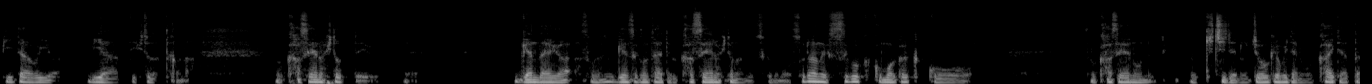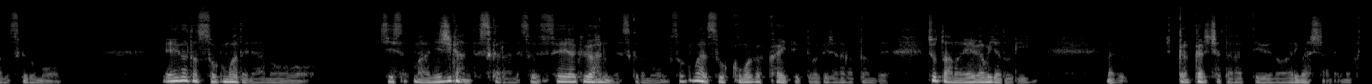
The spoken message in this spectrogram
ピーター・ウィアー、ビアっていう人だったかな。火星の人っていう、ね、現代が、その原作のタイトル、火星の人なんですけども、それはね、すごく細かくこう、その火星の基地での状況みたいなのが書いてあったんですけども、映画だとそこまでね、あの、小さまあ2時間ですからね、そういう制約があるんですけども、そこまですごく細かく書いていったわけじゃなかったんで、ちょっとあの映画見たとき、なんか、がっかりしちゃったなっていうのはありましたね。なんか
